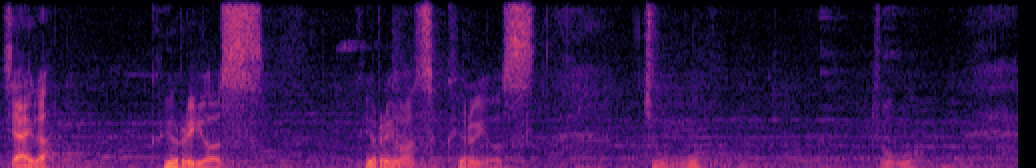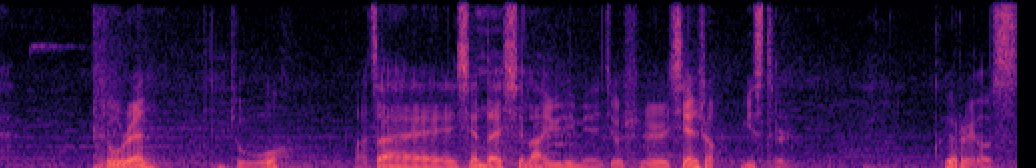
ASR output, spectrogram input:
下一个，curious，curious，curious，主，主，主人，主啊，在现代希腊语里面就是先生 （Mr. q u i r i o s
